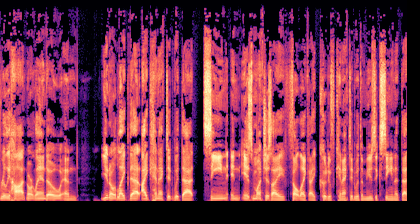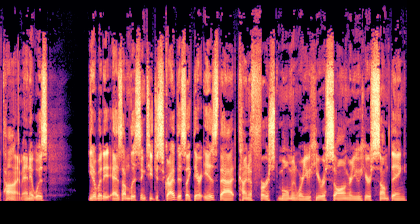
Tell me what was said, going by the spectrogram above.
really hot in Orlando. And you know like that I connected with that scene in as much as I felt like I could have connected with the music scene at that time. And it was you know, but it, as I'm listening to you describe this, like there is that kind of first moment where you hear a song or you hear something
